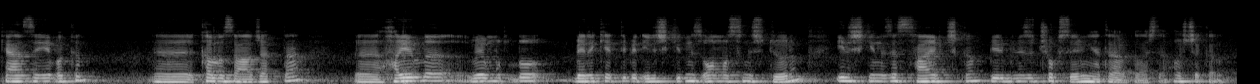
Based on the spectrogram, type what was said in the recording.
Kendinize iyi bakın. E, kalın sağlıcakla. E, hayırlı ve mutlu, bereketli bir ilişkiniz olmasını istiyorum. İlişkinize sahip çıkın. Birbirinizi çok sevin yeter arkadaşlar. Hoşçakalın.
